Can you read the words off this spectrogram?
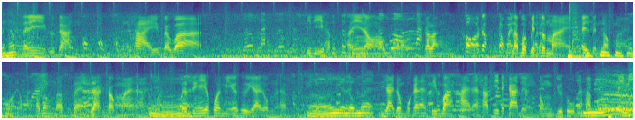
นะครับและนี่คือการถ่ายแบบว่าเริ่มละเริ่มละที่ดีครับตอนนี้น้องเขาก็กำลังขอดอกดอกไม้รับบทเป็นต้นไม้เอ้ยเป็นดอกไม้เพราะว่าดอกไม้เขาต้องรับแสงจากดอกไม้นะครับทุกคนอ๋อแต่สิ่งที่ควรมีก็คือยาดมนะครับ อ๋อมีอารมณ์ด้วย ยาดมโฟกัสแอนฟิล์มวางขายนะครับ ที่ตะกร้าเหลืองตรง YouTube นะครับไม่มี ไม่มี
